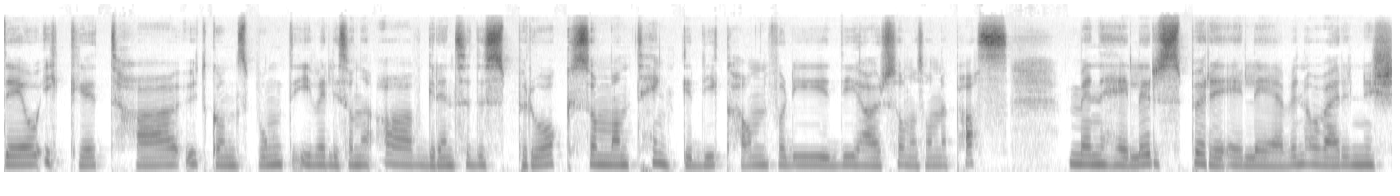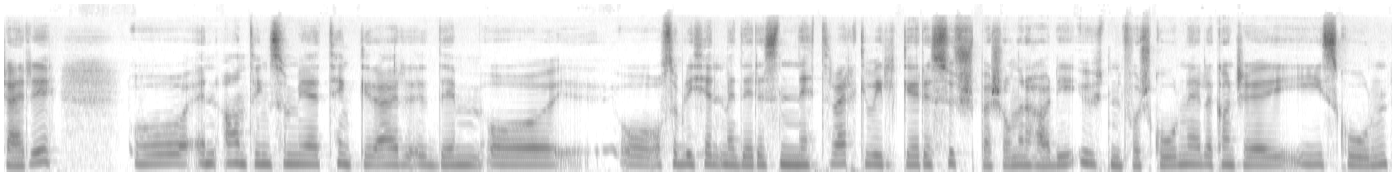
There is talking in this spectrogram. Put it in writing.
det å ikke ta utgangspunkt i veldig sånne avgrensede språk som man tenker de kan fordi de har sånne og sånne pass, men heller spørre eleven og være nysgjerrig. Og en annen ting som jeg tenker er dem å, å også bli kjent med deres nettverk. Hvilke ressurspersoner har de utenfor skolen, eller kanskje i skolen,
